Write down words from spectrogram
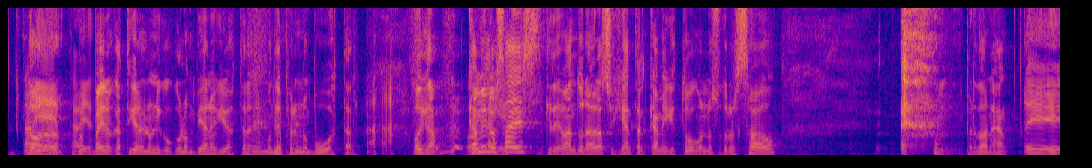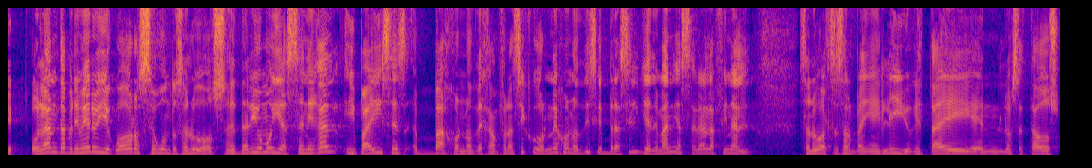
Está no, bien, no, está bien. Byron Castillo era el único colombiano que iba a estar en el mundial, pero no pudo estar. Oiga, Camilo Oiga, Sáez, que le mando un abrazo gigante al Cami que estuvo con nosotros el sábado. Perdona. eh, Holanda primero y Ecuador segundo. Saludos. Eh, Darío Moya, Senegal y Países Bajos nos dejan. Francisco Cornejo nos dice Brasil y Alemania será la final. Saludos al César Bañailillo que está ahí en los Estados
